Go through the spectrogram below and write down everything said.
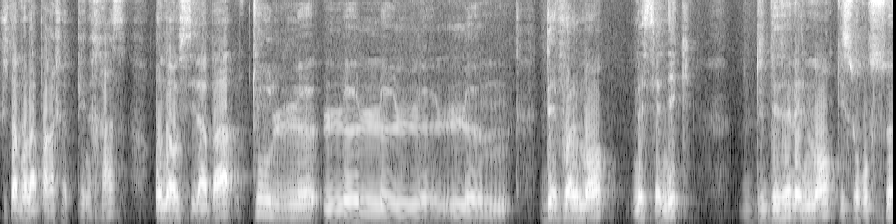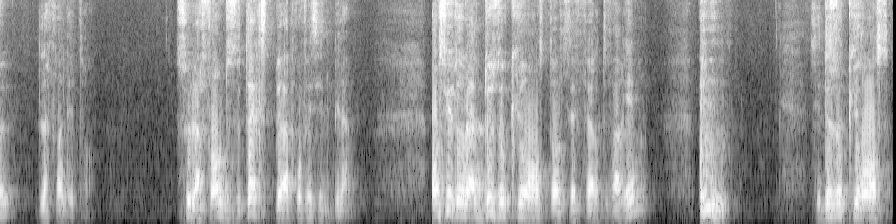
juste avant la paracha de Pinchas, on a aussi là-bas tout le, le, dévoilement messianique des événements qui seront ceux de la fin des temps, sous la forme de ce texte de la prophétie de Bilam. Ensuite, on a deux occurrences dans le Sefer Dvarim. Ces deux occurrences,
